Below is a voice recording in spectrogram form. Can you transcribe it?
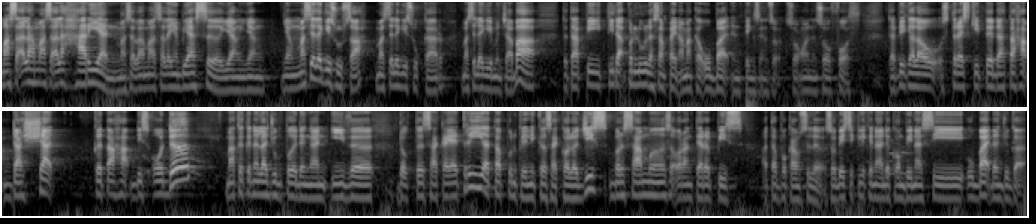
Masalah-masalah harian Masalah-masalah yang biasa Yang yang yang masih lagi susah Masih lagi sukar Masih lagi mencabar Tetapi tidak perlulah sampai nak makan ubat And things and so, so on and so forth. Tapi kalau stres kita dah tahap dahsyat Ke tahap disorder maka kenalah jumpa dengan either doktor psikiatri ataupun clinical psychologist bersama seorang terapis ataupun kaunselor. So basically kena ada kombinasi ubat dan juga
